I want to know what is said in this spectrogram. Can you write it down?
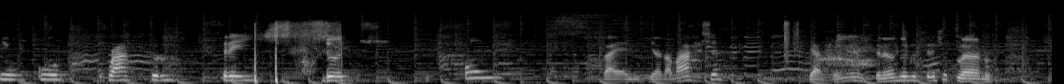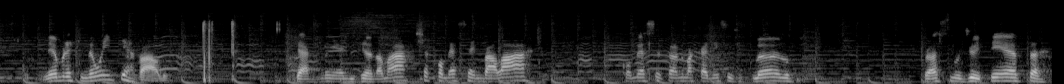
5, 4, 3, 2, 1. Vai aliviando a marcha. Já vem entrando no trecho plano. Lembra que não é intervalo. Já vem aliviando a marcha, começa a embalar, começa a entrar numa cadência de plano, próximo de 80,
